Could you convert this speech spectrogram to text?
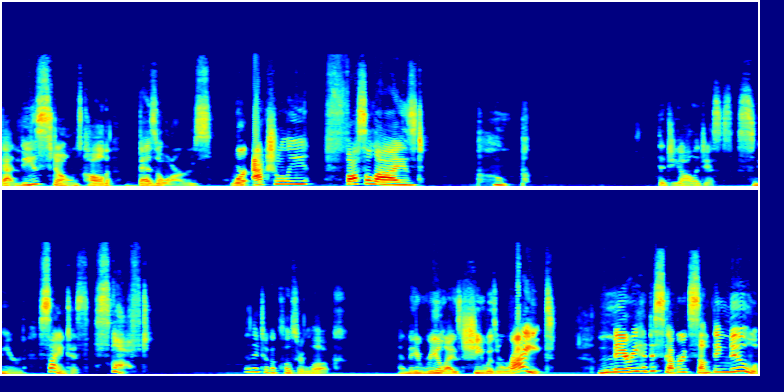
that these stones, called bezoars, were actually fossilized poop. The geologists sneered. Scientists scoffed. Then they took a closer look, and they realized she was right. Mary had discovered something new,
